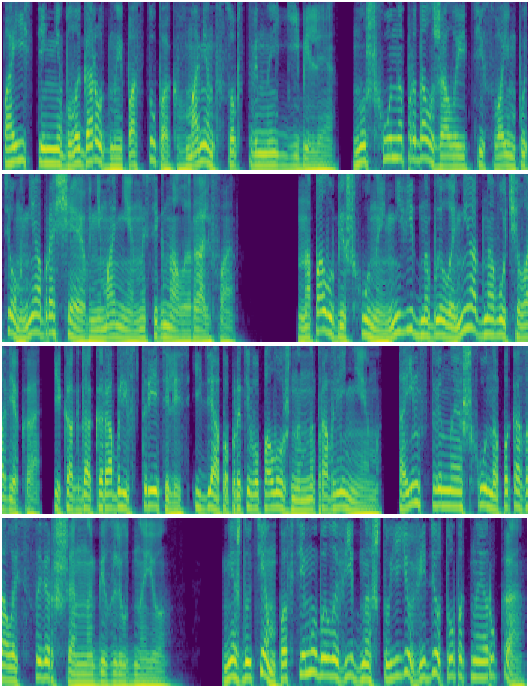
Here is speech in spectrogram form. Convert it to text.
поистине благородный поступок в момент собственной гибели. Но шхуна продолжала идти своим путем, не обращая внимания на сигналы Ральфа. На палубе шхуны не видно было ни одного человека, и когда корабли встретились, идя по противоположным направлениям, таинственная шхуна показалась совершенно безлюдною. Между тем, по всему было видно, что ее ведет опытная рука.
